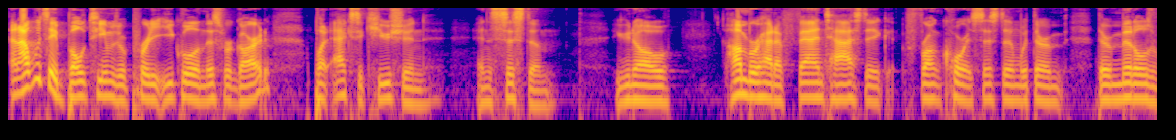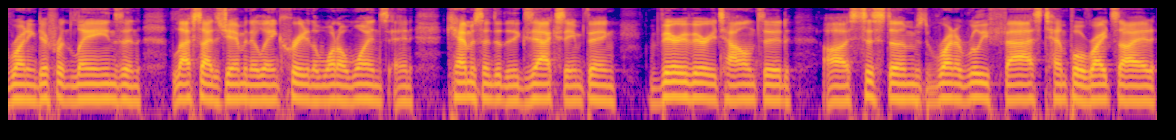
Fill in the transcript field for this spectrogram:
and I would say both teams were pretty equal in this regard, but execution and system. You know, Humber had a fantastic front court system with their their middles running different lanes and left sides jamming their lane, creating the one on ones. And Camosun did the exact same thing. Very very talented uh, systems, run a really fast tempo right side,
